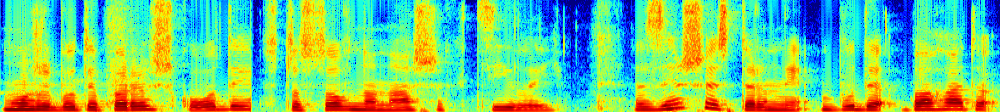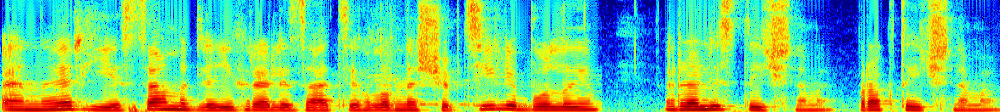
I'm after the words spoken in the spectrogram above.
можуть бути перешкоди стосовно наших цілей. З іншої сторони, буде багато енергії саме для їх реалізації. Головне, щоб цілі були реалістичними, практичними.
